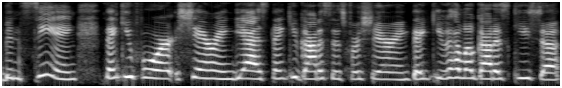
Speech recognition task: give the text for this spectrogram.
been seeing, thank you for sharing. Yes, thank you goddesses for sharing. Thank you. Hello, goddess Keisha.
